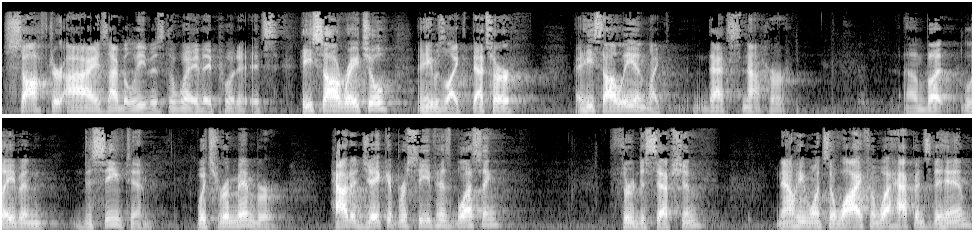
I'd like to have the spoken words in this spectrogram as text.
softer eyes, I believe is the way they put it. It's, he saw Rachel and he was like, that's her. And he saw Leah and like, that's not her. Um, but Laban deceived him, which remember, how did Jacob receive his blessing? Through deception. Now he wants a wife, and what happens to him?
